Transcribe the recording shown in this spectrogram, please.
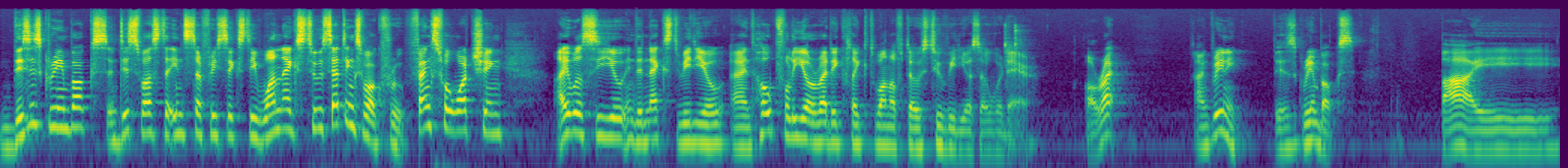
this is Greenbox and this was the Insta360 One X2 settings walkthrough. Thanks for watching, I will see you in the next video and hopefully you already clicked one of those two videos over there. Alright, I'm Greeny, this is Greenbox. Bye.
